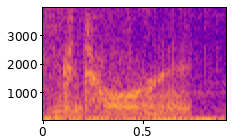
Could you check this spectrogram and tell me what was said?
victory.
